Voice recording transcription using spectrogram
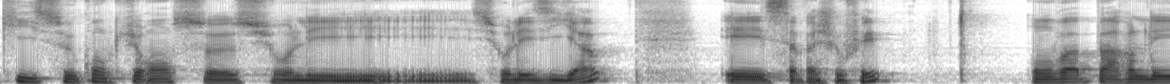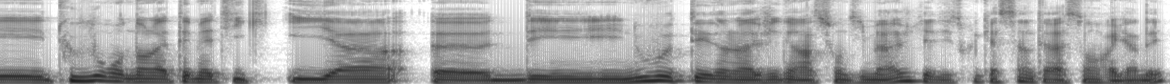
qui se concurrencent sur les, sur les IA. Et ça va chauffer. On va parler toujours dans la thématique IA euh, des nouveautés dans la génération d'images. Il y a des trucs assez intéressants à regarder.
